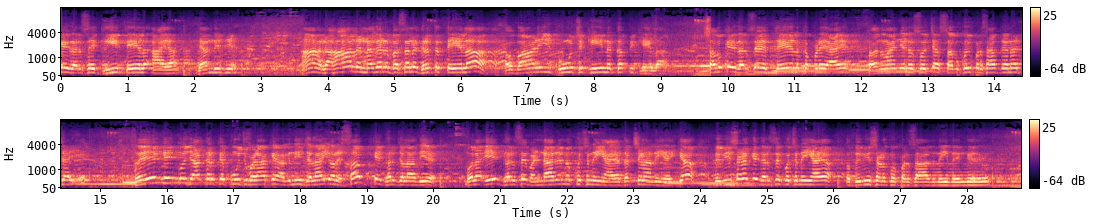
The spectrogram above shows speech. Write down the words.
सबके घर से घी तेल आया। ध्यान दीजिए। हाँ रहान नगर बसन घृत तेला, और बाड़ी पूछ कीन कप खेला। सबके घर से तेल कपड़े आए तो हनुमान जी ने सोचा सबको ही प्रसाद देना चाहिए। तो एक एक को जाकर के पूछ बढ़ा के अग्नि जलाई, और सबके घर जला दिए। बोला, एक घर से भंडारे में कुछ नहीं आया, दक्षिणा नहीं आई। क्या? विभीषण के घर से कुछ नहीं आया तो विभीषण को प्रसाद नहीं देंगे।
